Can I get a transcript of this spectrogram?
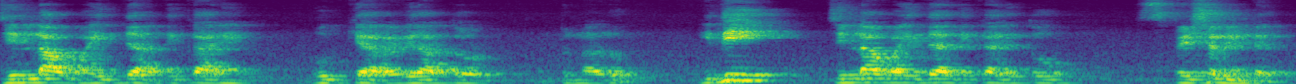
జిల్లా వైద్య అధికారి ముఖ్య రవి ఉంటున్నారు ఇది జిల్లా వైద్య అధికారితో స్పెషల్ ఇంటర్వ్యూ.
